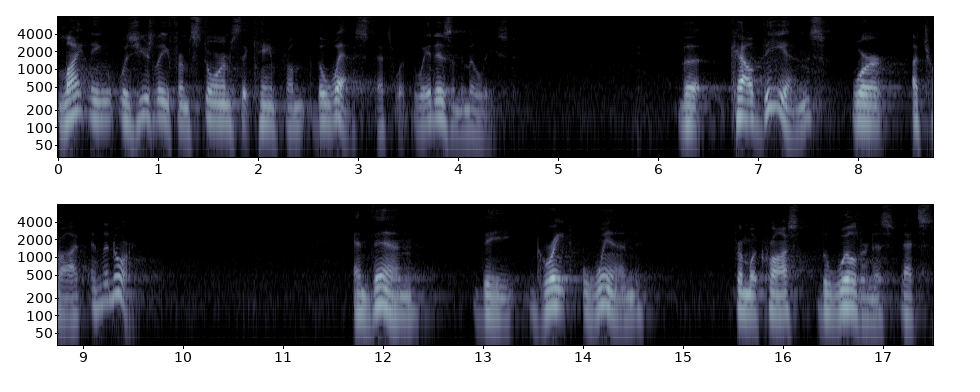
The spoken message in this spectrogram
lightning was usually from storms that came from the west. That's what, the way it is in the Middle East. The Chaldeans were a tribe in the north. And then the great wind from across the wilderness, that's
